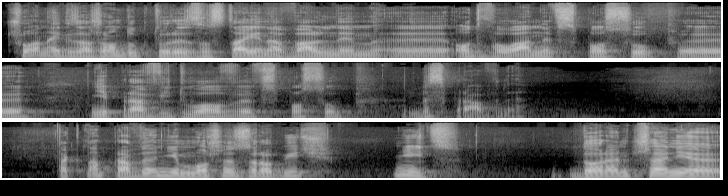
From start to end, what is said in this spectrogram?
członek zarządu, który zostaje na walnym odwołany w sposób nieprawidłowy, w sposób bezprawny? Tak naprawdę nie może zrobić nic. Doręczenie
